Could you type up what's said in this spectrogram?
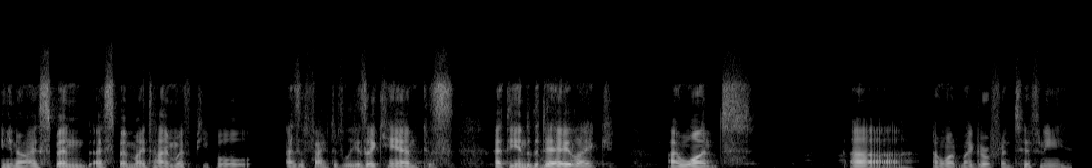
you know, I spend, I spend my time with people as effectively as I can. Cause at the end of the day, like I want, uh, I want my girlfriend Tiffany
